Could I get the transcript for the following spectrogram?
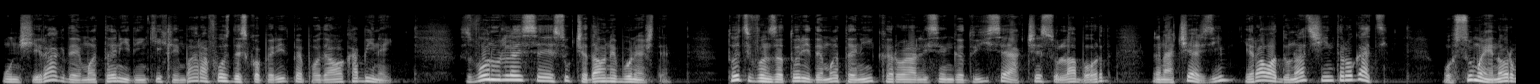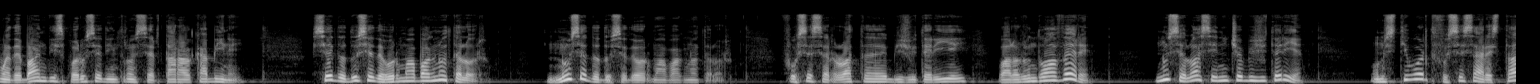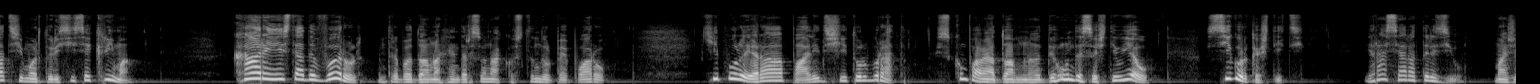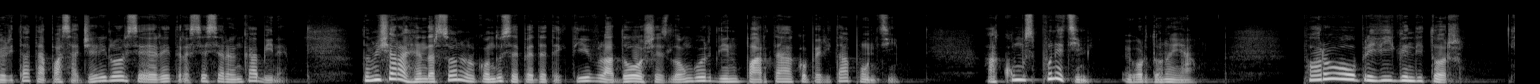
Un șirac de mătănii din chihlimbar a fost descoperit pe podeaua cabinei. Zvonurile se succedau nebunește. Toți vânzătorii de mătănii, cărora li se îngăduise accesul la bord, în aceeași zi, erau adunați și interogați. O sumă enormă de bani dispăruse dintr-un sertar al cabinei. Se dăduse de urma bagnotelor. Nu se dăduse de urma bagnotelor. Fusese reluată bijuteriei valorând o avere. Nu se luase nicio bijuterie. Un steward fusese arestat și mărturisise crima. Care este adevărul?" întrebă doamna Henderson acostându-l pe Poirot. Chipul era palid și tulburat. Scumpa mea doamnă, de unde să știu eu? Sigur că știți. Era seara târziu. Majoritatea pasagerilor se retrăseseră în cabine. Domnișoara Henderson îl conduse pe detectiv la două șezlonguri din partea acoperită a punții. Acum spuneți-mi, îi ordonă ea. Poirot o privi gânditor.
